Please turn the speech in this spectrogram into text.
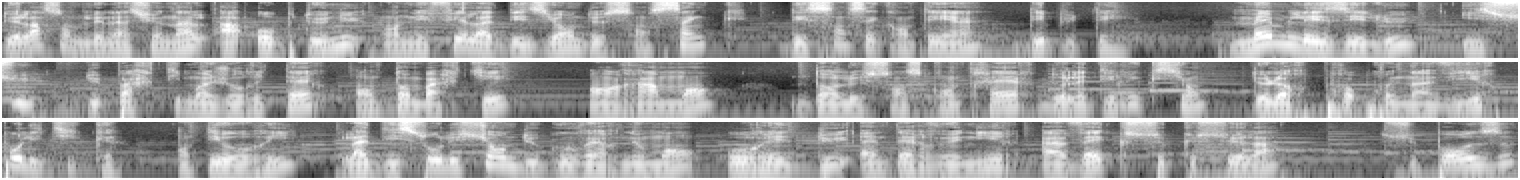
de l'Assemblée nationale a obtenu en effet l'adhésion de 105 des 151 députés. Même les élus issus du parti majoritaire ont embarqué en ramant dans le sens contraire de la direction de leur propre navire politique. En théorie, la dissolution du gouvernement aurait dû intervenir avec ce que cela suppose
